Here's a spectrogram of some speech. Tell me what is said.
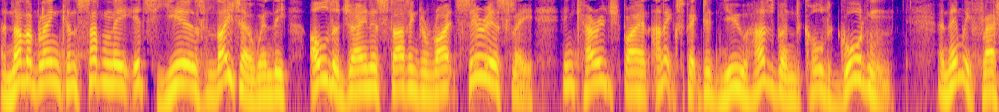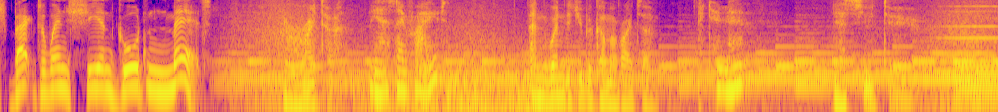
Another blink, and suddenly it's years later when the older Jane is starting to write seriously, encouraged by an unexpected new husband called Gordon. And then we flash back to when she and Gordon met. You're a writer. Yes, I write. And when did you become a writer? I don't know. Yes, you do.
